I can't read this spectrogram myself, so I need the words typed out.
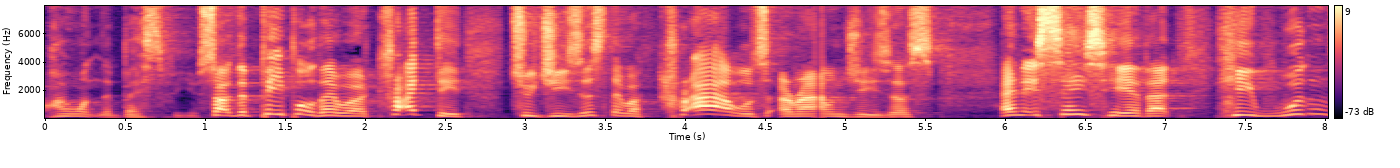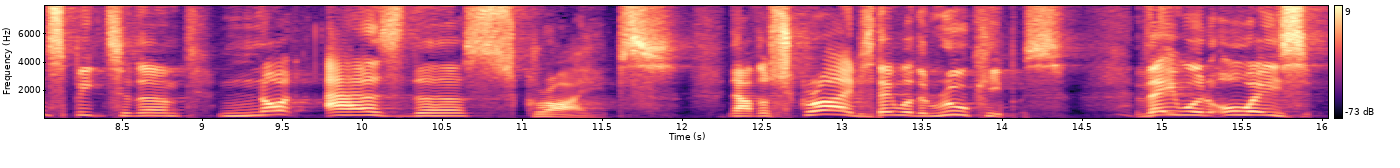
I want the best for you. So the people, they were attracted to Jesus. There were crowds around Jesus. And it says here that he wouldn't speak to them not as the scribes. Now, the scribes, they were the rule keepers. They would always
